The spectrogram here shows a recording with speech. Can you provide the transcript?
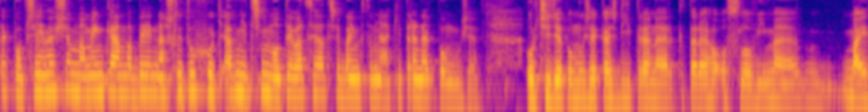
Tak popřejme všem maminkám, aby našli tu chuť a vnitřní motivaci a třeba jim v tom nějaký trenér pomůže. Určitě pomůže každý trenér, kterého oslovíme. Mají,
